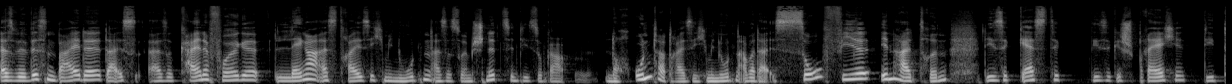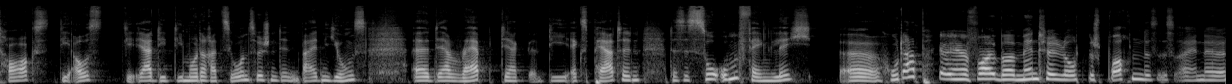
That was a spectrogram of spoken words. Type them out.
also wir wissen beide, da ist also keine Folge länger als 30 Minuten. Also so im Schnitt sind die sogar noch unter 30 Minuten, aber da ist so viel Inhalt drin. Diese Gäste diese Gespräche, die Talks, die aus die, ja, die, die Moderation zwischen den beiden Jungs, äh, der Rap, der, die Expertin, das ist so umfänglich. Äh, Hut ab. Ja, wir haben ja vorher über Mental Load gesprochen. Das ist eine,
